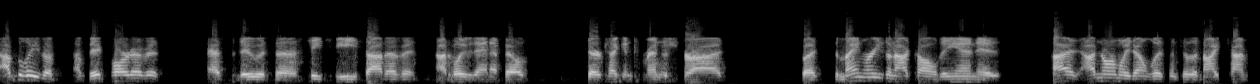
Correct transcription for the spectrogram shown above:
I believe a, a big part of it has to do with the CTE side of it. I believe the NFL, they're taking tremendous strides. But the main reason I called in is I, I normally don't listen to the nighttime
